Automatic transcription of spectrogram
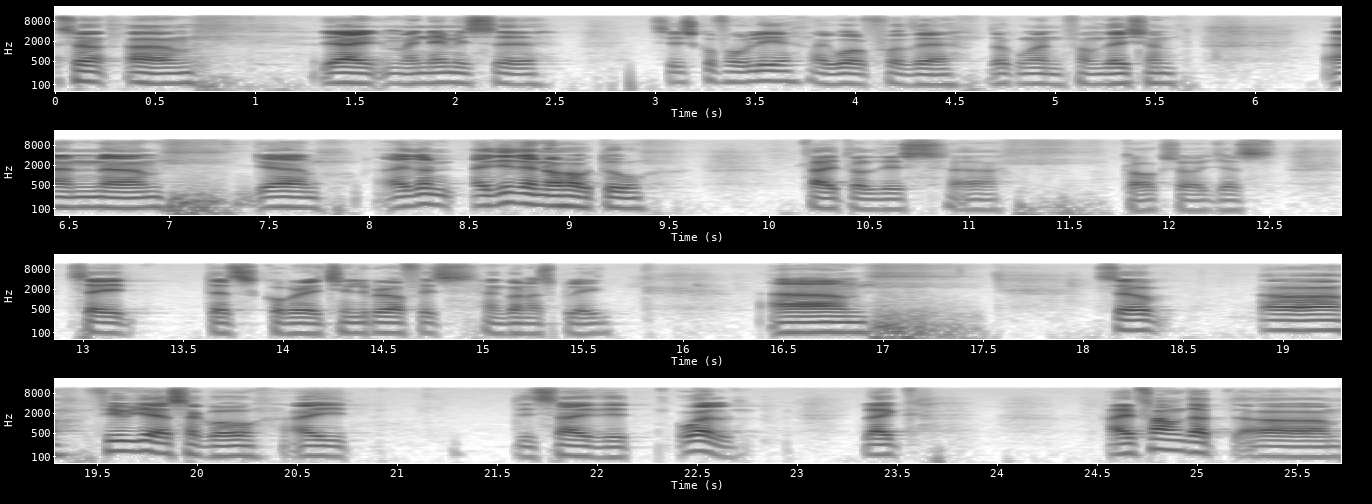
so um, yeah, my name is uh, Xisco Fauli. I work for the Document Foundation, and um, yeah, I don't, I didn't know how to title this uh, talk, so I just say that's coverage in LibreOffice. I'm gonna explain. Um, so a uh, few years ago, I decided, well, like I found that um,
